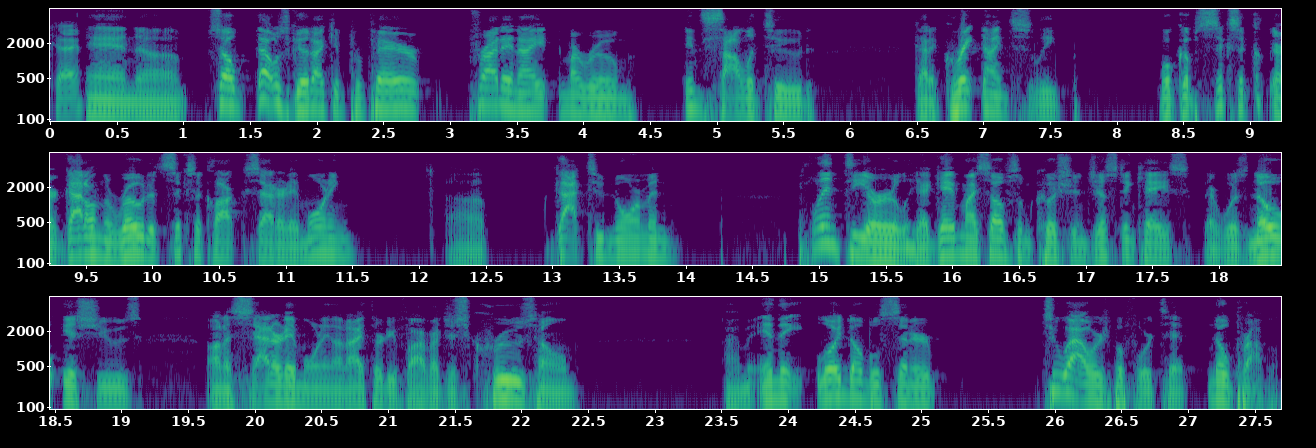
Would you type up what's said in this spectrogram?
okay, And uh, so that was good. I could prepare Friday night in my room in solitude. Got a great night's sleep. Woke up six o'clock, or got on the road at six o'clock Saturday morning. Uh, got to Norman plenty early. I gave myself some cushion just in case there was no issues on a Saturday morning on I thirty five. I just cruised home. I'm in the Lloyd Noble Center two hours before tip, no problem.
